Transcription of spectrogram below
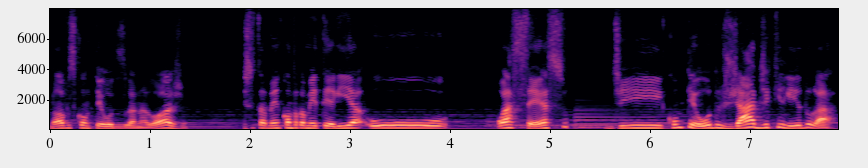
novos conteúdos lá na loja, isso também comprometeria o, o acesso de conteúdo já adquirido lá.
